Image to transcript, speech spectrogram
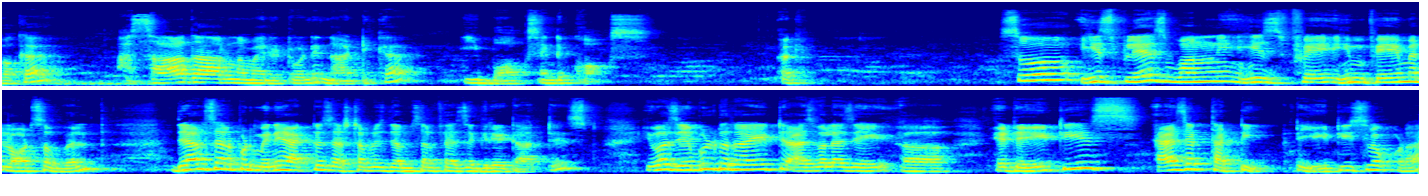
ఒక అసాధారణమైనటువంటి నాటిక ఈ Box and Cox okay so his plays won his ఫే him fame and lots of wealth they also ఇప్పుడు many actors establish themself as a great artist he was able to write as well as at eighties as at thirty అంటే ఎయిటీస్లో కూడా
